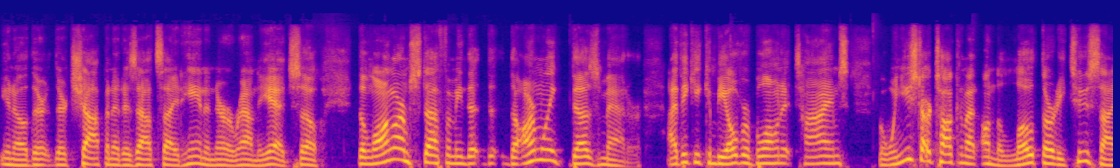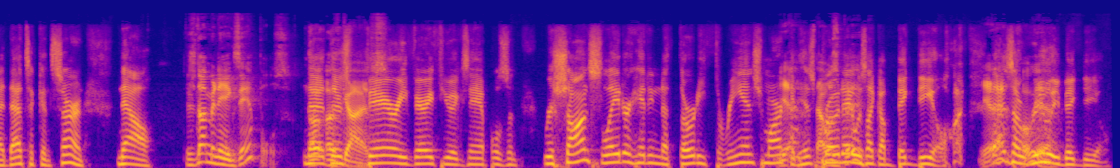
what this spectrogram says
you know they're they're chopping at his outside hand and they're around the edge. So the long arm stuff, I mean, the, the, the arm length does matter. I think it can be overblown at times, but when you start talking about on the low 32 side, that's a concern. Now there's not many examples. No, there's guys. very, very few examples. And Rashawn Slater hitting the 33 inch mark yeah, at his pro day big. was like a big deal. Yeah. That's a oh, really yeah. big deal.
